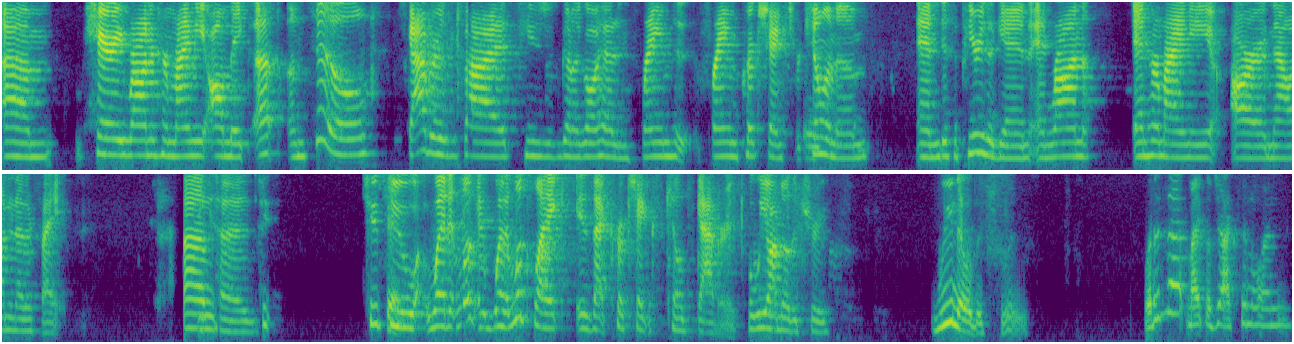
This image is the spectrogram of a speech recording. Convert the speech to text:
Um, Harry, Ron, and Hermione all make up until Scabbers decides he's just gonna go ahead and frame his, frame Crookshanks for killing him, and disappears again. And Ron and Hermione are now in another fight Um, because two things. to what it look what it looks like is that Crookshanks killed Scabbers, but we all know the truth. We know the truth. What is that Michael Jackson one?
